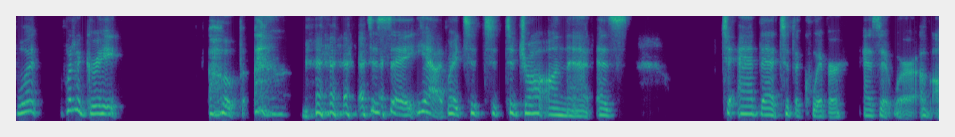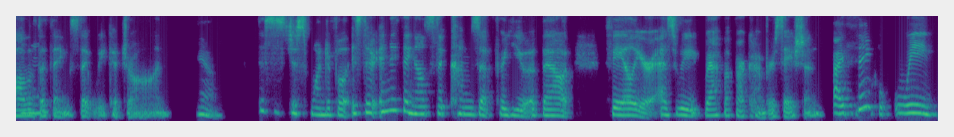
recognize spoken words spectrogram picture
what what a great hope to say, yeah, right. To to to draw on that as to add that to the quiver, as it were, of all mm-hmm. of the things that we could draw on. Yeah. This is just wonderful. Is there anything else that comes up for you about failure as we wrap up our conversation? I think we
